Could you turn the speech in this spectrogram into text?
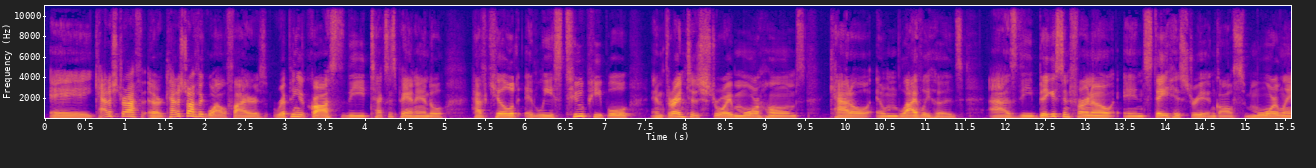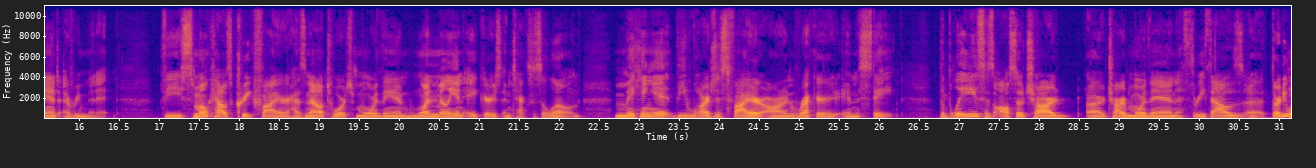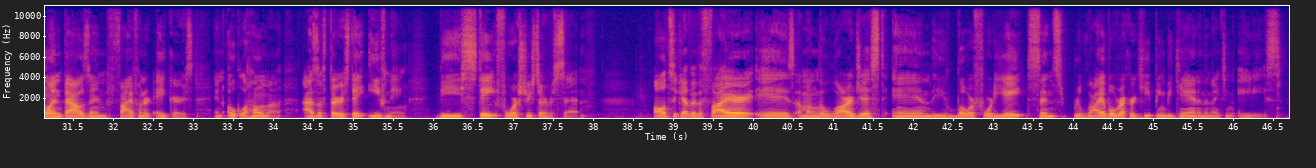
A catastrophic or catastrophic wildfires ripping across the Texas Panhandle have killed at least two people and threatened to destroy more homes, cattle, and livelihoods as the biggest inferno in state history engulfs more land every minute. The Smokehouse Creek fire has now torched more than 1 million acres in Texas alone, making it the largest fire on record in the state. The blaze has also charred, uh, charred more than 3, uh, 31,500 acres in Oklahoma as of Thursday evening, the state forestry service said. Altogether, the fire is among the largest in the lower 48 since reliable record keeping began in the 1980s.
